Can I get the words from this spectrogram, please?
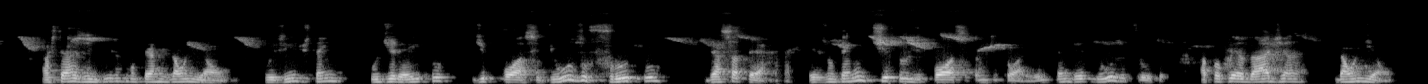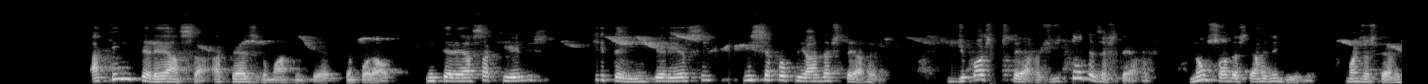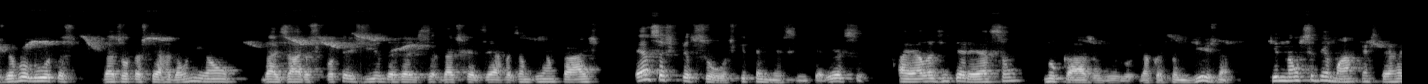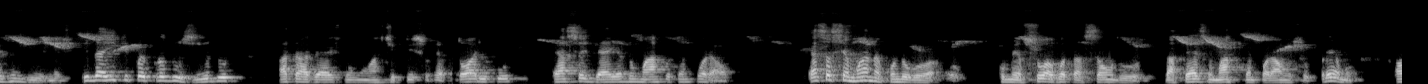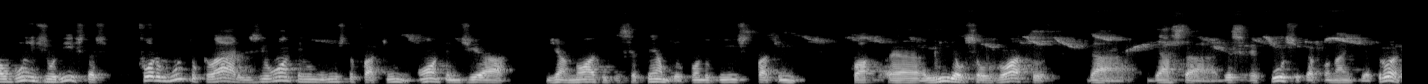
As terras indígenas são terras da União. Os índios têm o direito de posse, de usufruto dessa terra. Eles não têm nem título de posse transitório, eles têm direito de usufruto. A propriedade é da União. A quem interessa a tese do marco temporal? Interessa aqueles que têm interesse em se apropriar das terras. De quais terras? De todas as terras, não só das terras indígenas mas das terras devolutas, das outras terras da União, das áreas protegidas, das, das reservas ambientais. Essas pessoas que têm esse interesse, a elas interessam, no caso da questão indígena, que não se demarquem as terras indígenas. E daí que foi produzido, através de um artifício retórico, essa ideia do marco temporal. Essa semana, quando começou a votação do, da tese do marco temporal no Supremo, alguns juristas foram muito claros, e ontem o ministro Fachin, ontem, dia, dia 9 de setembro, quando o ministro Fachin é, lia o seu voto da, dessa, desse recurso que a FUNAI impetrou,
